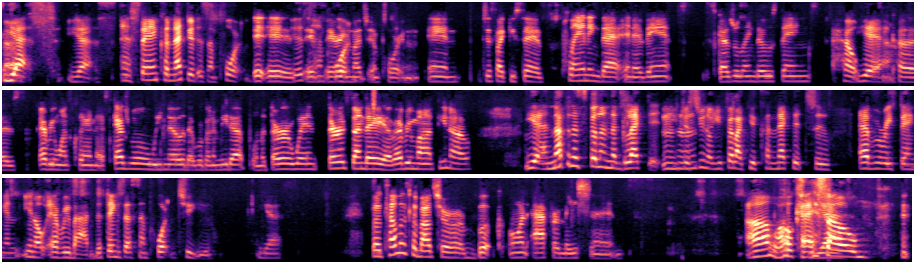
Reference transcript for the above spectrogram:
so. yes yes and staying connected is important it is it's, it's important. very much important and just like you said planning that in advance scheduling those things help yeah. because everyone's clearing their schedule. We know that we're going to meet up on the third win third sunday of every month you know. Yeah and nothing is feeling neglected. Mm-hmm. you just you know you feel like you're connected to everything and you know everybody the things that's important to you. Yes. So tell us about your book on affirmations. Oh okay. Yes. so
